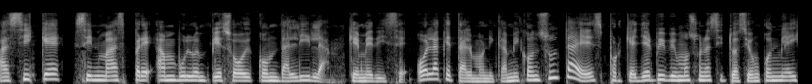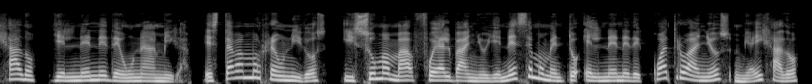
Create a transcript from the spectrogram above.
Así que, sin más preámbulo, empiezo hoy con Dalila, que me dice, hola, ¿qué tal, Mónica? Mi consulta es porque ayer vivimos una situación con mi ahijado y el nene de una amiga. Estábamos reunidos y su mamá fue al baño en ese momento el nene de cuatro años, mi ahijado,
